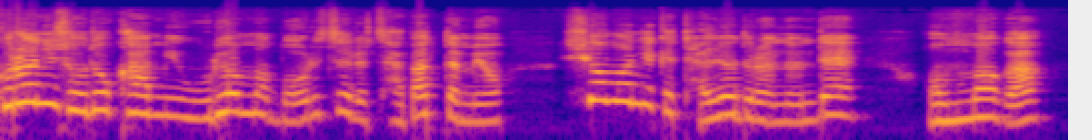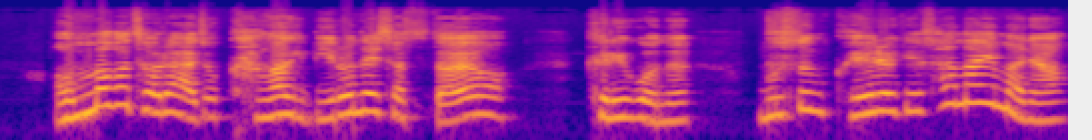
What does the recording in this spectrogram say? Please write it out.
그러니 저도 감히 우리 엄마 머리채를 잡았다며 시어머니께 달려들었는데 엄마가 엄마가 저를 아주 강하게 밀어내셨어요. 그리고는 무슨 괴력의 사나이 마냥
